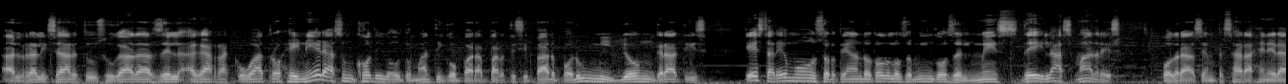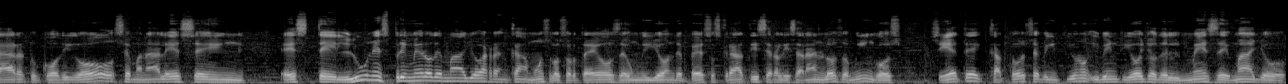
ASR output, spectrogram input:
Al realizar tus jugadas del Agarra 4 generas un código automático para participar por un millón gratis que estaremos sorteando todos los domingos del mes de las madres. Podrás empezar a generar tu código semanales en este lunes primero de mayo arrancamos los sorteos de un millón de pesos gratis. Se realizarán los domingos 7, 14, 21 y 28 del mes de mayo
